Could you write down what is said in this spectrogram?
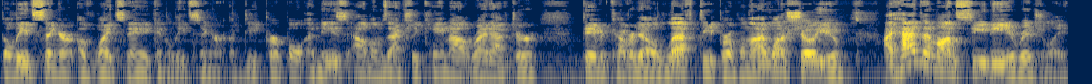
the lead singer of Whitesnake and the lead singer of Deep Purple. And these albums actually came out right after David Coverdale left Deep Purple. Now I want to show you, I had them on CD originally.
